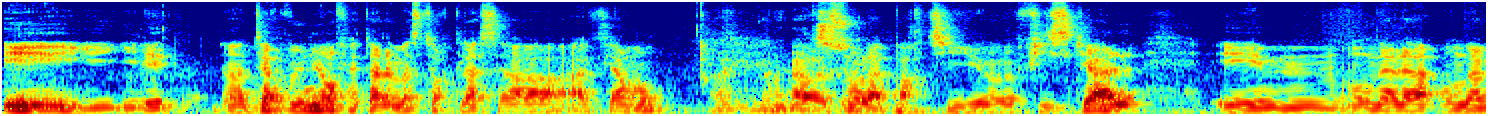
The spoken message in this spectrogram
Et il est intervenu en fait à la masterclass à, à Clermont. Ouais, sur la partie fiscale. Et hum, on a la, on a,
